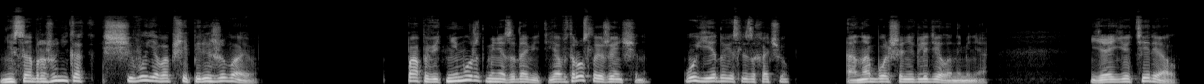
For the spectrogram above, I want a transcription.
Не соображу никак, с чего я вообще переживаю. Папа ведь не может меня задавить. Я взрослая женщина. Уеду, если захочу. Она больше не глядела на меня. Я ее терял.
